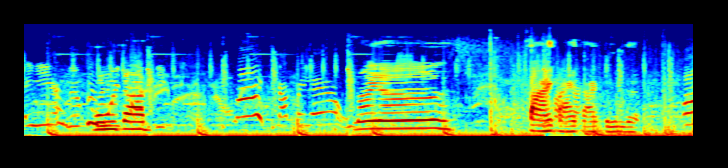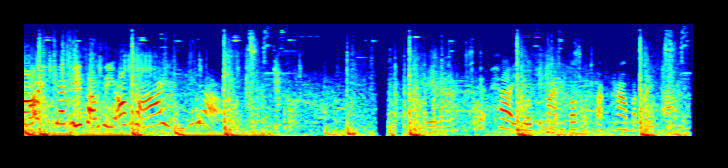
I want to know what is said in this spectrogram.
ไอ้เหี้ยลืมดูมันจัดว้ายกลับไปแล้วไม่นะตายตายตายตึงเลยโอ้ยนาทีสามสี่อ้อมซ้ายไอ้เหี้ยเอนะถ้าถ้าโยจิมานี่เขาสั่งห้ามมาใส่ช้าเลย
